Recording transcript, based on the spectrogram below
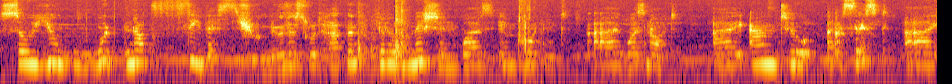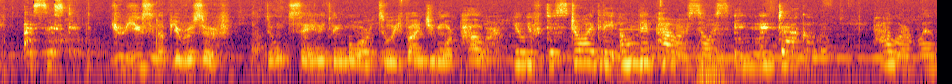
So you would not see this. You knew this would happen? Your mission was important. I was not. I am to assist. I assisted. You're using up your reserve. Don't say anything more until we find you more power. You've destroyed the only power source in Ninjago. Power will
